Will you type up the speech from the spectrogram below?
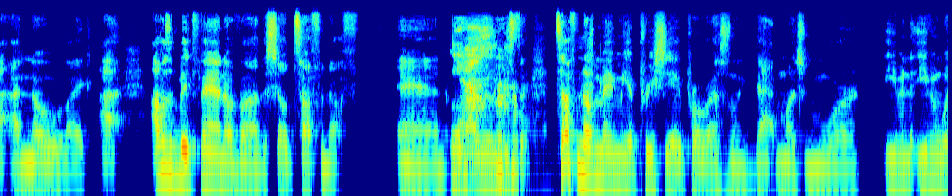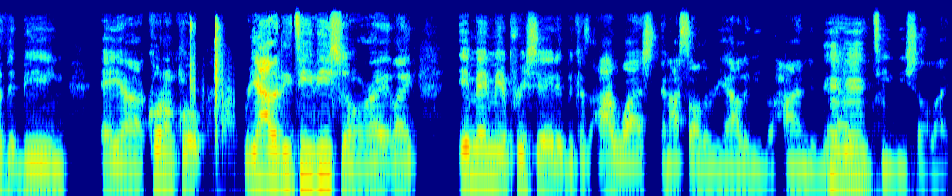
I, I know like I I was a big fan of uh, the show Tough Enough, and what I Yeah. really used to Tough Enough made me appreciate pro wrestling that much more, even even with it being a uh, quote unquote reality TV show, right? Like it made me appreciate it because I watched and I saw the reality behind the reality TV show. Like,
